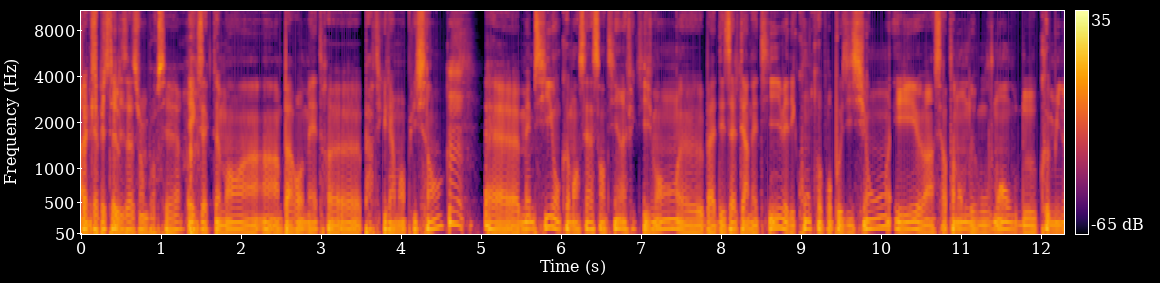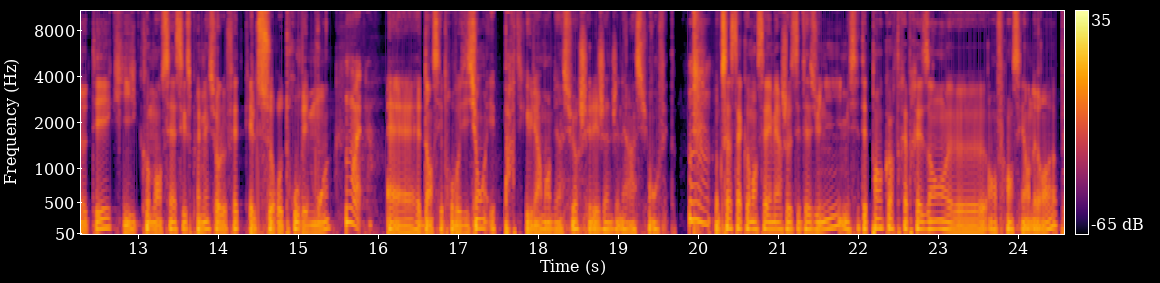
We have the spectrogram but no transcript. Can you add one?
La de capitalisation boursière. Exactement, un, un baromètre euh, particulièrement puissant. Mm. Euh, même si on commençait à sentir effectivement euh, bah, des alternatives et des contre-propositions et euh, un certain nombre de mouvements ou de communautés qui commençaient à s'exprimer sur le fait qu'elles se retrouvaient moins Ouais. Euh, dans ces propositions et particulièrement bien sûr chez les jeunes générations en fait. Mhm. Donc ça, ça commençait à émerger aux États-Unis, mais c'était pas encore très présent euh, en France et en Europe.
